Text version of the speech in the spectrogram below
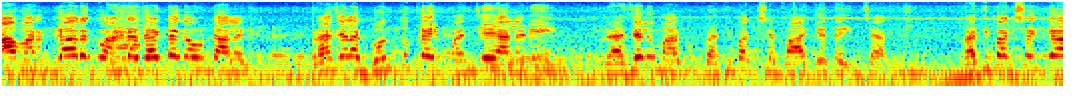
ఆ వర్గాలకు అండదండగా ఉండాలని ప్రజల గొంతుకై పనిచేయాలని ప్రజలు మాకు ప్రతిపక్ష బాధ్యత ఇచ్చారు. ప్రతిపక్షంగా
